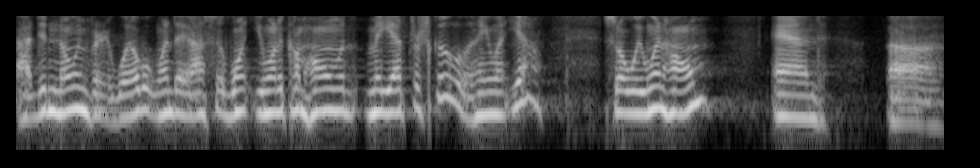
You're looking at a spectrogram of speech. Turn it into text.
I didn't know him very well, but one day I said, You want to come home with me after school? And he went, Yeah. So we went home, and uh,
